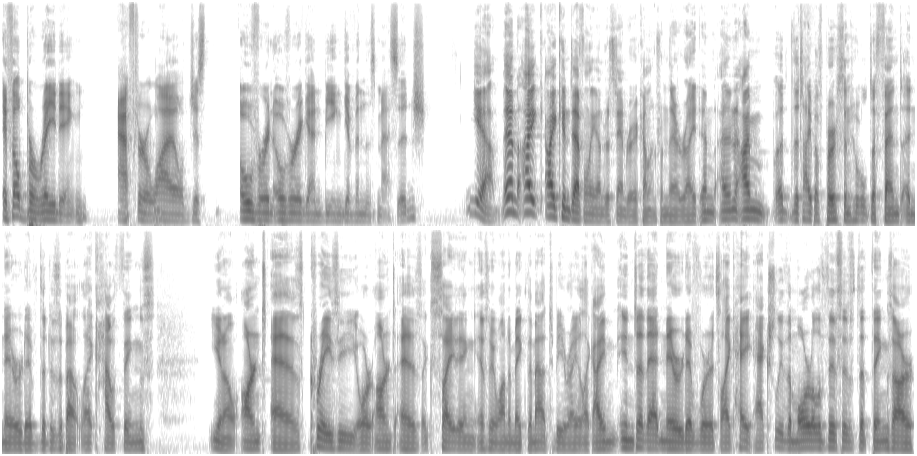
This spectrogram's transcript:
it felt berating after a while just over and over again being given this message. Yeah, and I I can definitely understand where you're coming from there, right? And and I'm uh, the type of person who will defend a narrative that is about like how things, you know, aren't as crazy or aren't as exciting as we want to make them out to be, right? Like I'm into that narrative where it's like, hey, actually the moral of this is that things are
